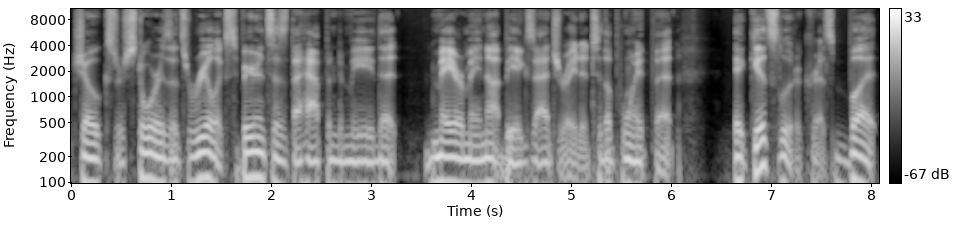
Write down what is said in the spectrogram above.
jokes or stories. It's real experiences that happen to me that may or may not be exaggerated to the point that it gets ludicrous. But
